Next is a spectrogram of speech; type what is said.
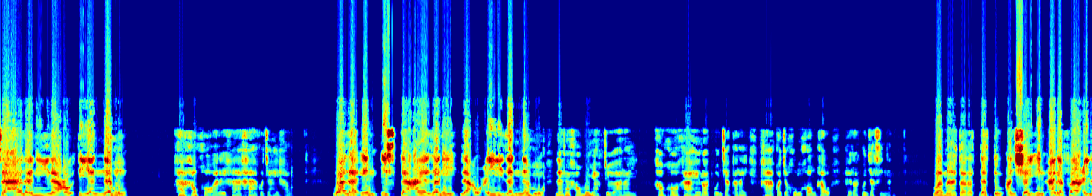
سألني لأعطينه ถ้าเขาขออะไรข้าข้าก็จะให้เขาولئن استعاذني لأعيذنه และถ้าเขาไม่อยากเจออะไร เขาขอข้าให้รอดพ้นจากอะไรข้าก็จะคุ้มครองเขาให้รอดพ้นจากสิ่งนั้น وما ترددت عن شيء أنا فاعله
